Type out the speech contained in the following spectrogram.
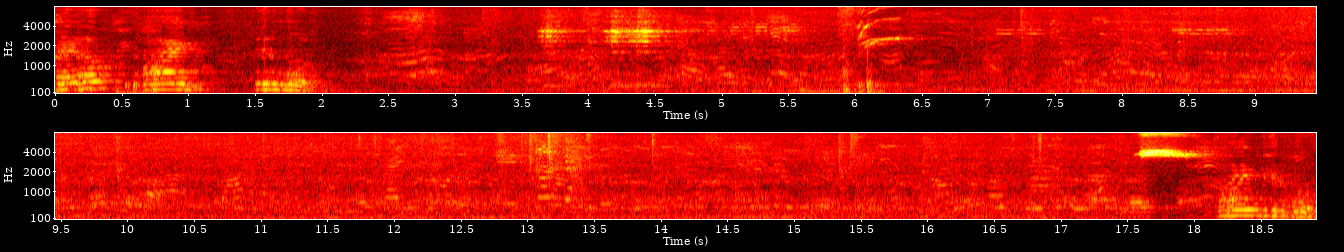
மேடம் point Tiruppur point Tiruppur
